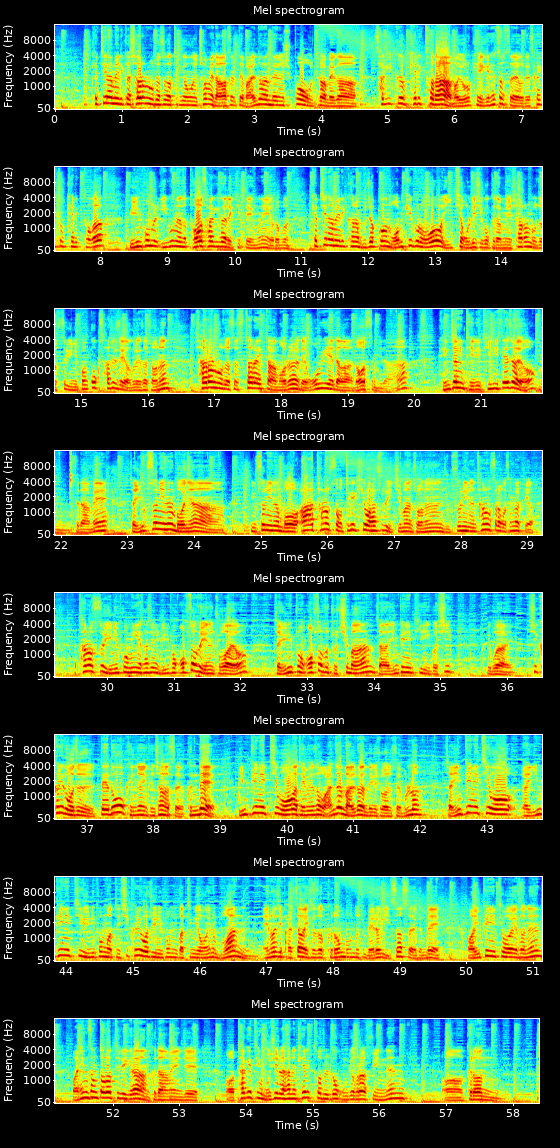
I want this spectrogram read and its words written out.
캡틴 아메리카 샤론 로저스 같은 경우에 처음에 나왔을 때 말도 안 되는 슈퍼 울트라 메가 사기급 캐릭터다 막 이렇게 얘기를 했었어요. 그래서 사기급 캐릭터가 유니폼을 입으면서 더 사기가 됐기 때문에 여러분 캡틴 아메리카는 무조건 원픽으로 2티 올리시고 그 다음에 샤론 로저스 유니폼 꼭 사주세요. 그래서 저는 샤론 로저스 스타라이트 아머를 네, 5위에다가 넣었습니다. 굉장히 딜이, 딜이 세져요. 음, 그 다음에 자 6순위는 뭐냐 6순위는 뭐 아 타노스 어떻게 키워 할 수도 있지만 저는 6순위는 타노스라고 생각해요. 타노스 유니폼이 사실 유니폼 없어도 얘는 좋아요. 자 유니폼 없어도 좋지만 자 인피니티 이거 시이 뭐야 시크릿 워즈 때도 굉장히 괜찮았어요. 근데 인피니티 워가 되면서 완전 말도 안 되게 좋아졌어요. 물론 자 인피니티 워 아, 인피니티 유니폼 같은 시크릿 워즈 유니폼 같은 경우에는 무한 에너지 발사가 있어서 그런 부분도 좀 매력이 있었어요. 근데 어, 인피니티 워에서는 어, 행성 떨어뜨리기랑 그 다음에 이제 어, 타겟팅 무시를 하는 캐릭터들도 공격을 할 수 있는 어, 그런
